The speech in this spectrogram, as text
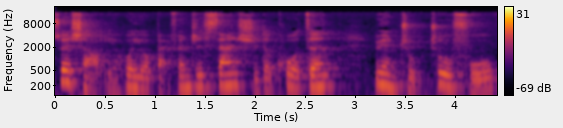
最少也会有百分之三十的扩增，愿主祝福。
